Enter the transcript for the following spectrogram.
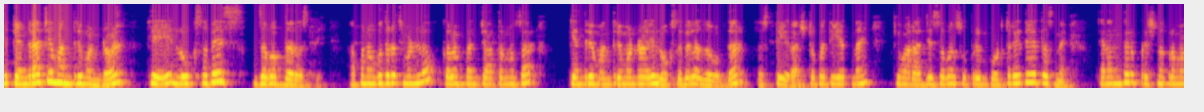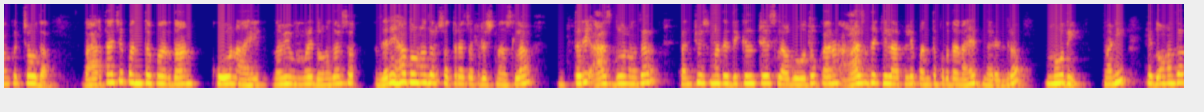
तर केंद्राचे मंत्रिमंडळ हे लोकसभेस जबाबदार असते. आपण अगोदरच म्हणलं कलम पंच्याहत्तरनुसार केंद्रीय मंत्रिमंडळ हे लोकसभेला जबाबदार असते. राष्ट्रपती येत नाही किंवा राज्यसभा सुप्रीम कोर्ट तर येतच नाही. त्यानंतर प्रश्न क्रमांक चौदा. भारताचे पंतप्रधान कोण आहेत? नवी मुंबई दोन हजार जरी हा दोन हजार सतराचा प्रश्न असला तरी आज दोन हजार पंचवीसमध्ये देखील तेच लागू होतो. कारण आज देखील आपले पंतप्रधान आहेत नरेंद्र मोदी. आणि हे दोन हजार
